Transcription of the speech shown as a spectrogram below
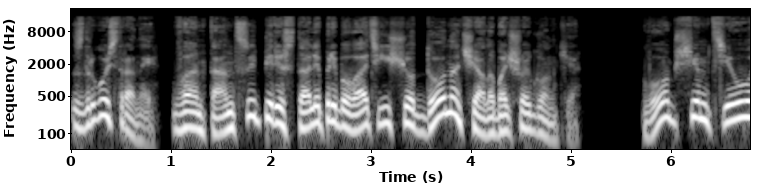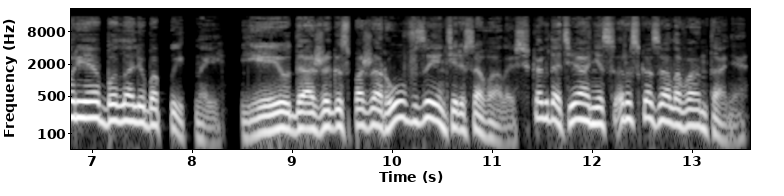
С другой стороны, вантанцы перестали пребывать еще до начала большой гонки. В общем, теория была любопытной. Ею даже госпожа Руф заинтересовалась, когда Тианец рассказала в Антане.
